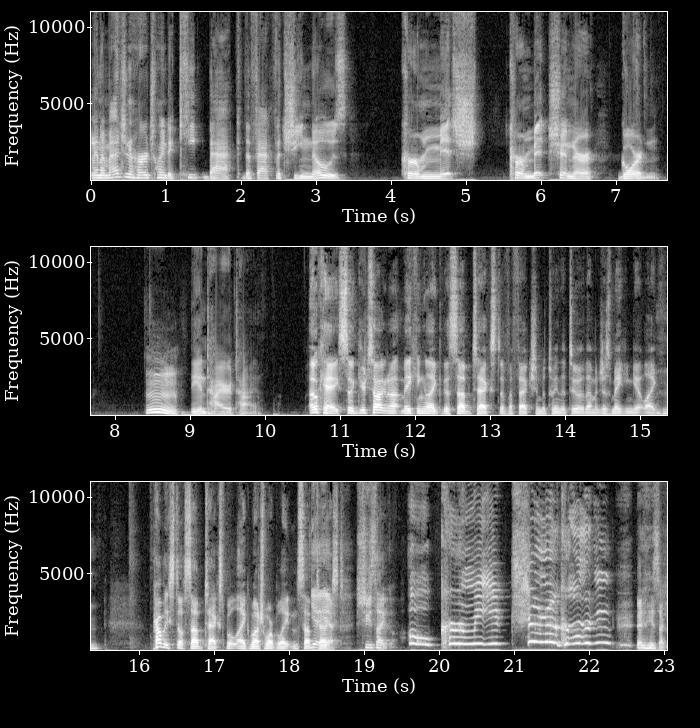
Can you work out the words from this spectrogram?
and imagine her trying to keep back the fact that she knows Kermit Kermitchener Gordon hmm. the entire time. Okay, so you're talking about making like the subtext of affection between the two of them and just making it like mm-hmm. Probably still subtext, but like much more blatant subtext. Yeah, yeah. She's like, "Oh, Kermitchener Gordon," and he's like,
